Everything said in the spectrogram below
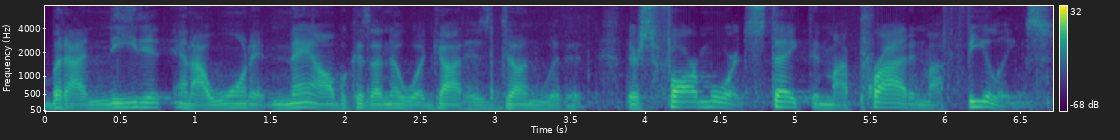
but I need it and I want it now because I know what God has done with it. There's far more at stake than my pride and my feelings.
